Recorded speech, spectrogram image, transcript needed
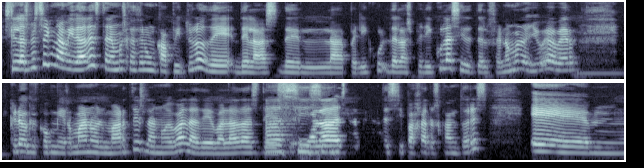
si las ves en Navidades tenemos que hacer un capítulo de, de las, de, la de las películas y del fenómeno. Yo voy a ver, creo que con mi hermano el martes, la nueva, la de baladas de, ah, y pájaros cantores. Em,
